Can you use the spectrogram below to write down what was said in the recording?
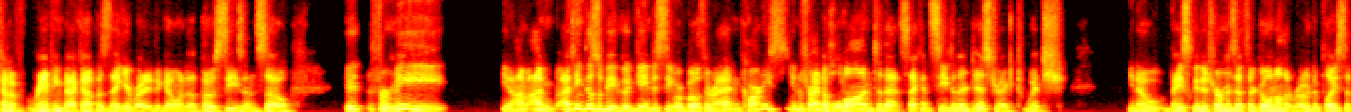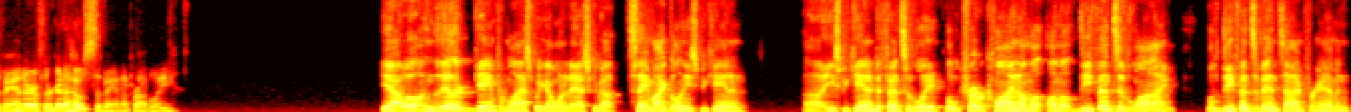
kind of ramping back up as they get ready to go into the postseason. So, it for me, you know, I'm, I'm, i think this will be a good game to see where both are at, and Kearney's, you know trying to hold on to that second seed in their district, which you know basically determines if they're going on the road to play Savannah or if they're going to host Savannah, probably. Yeah, well, and the other game from last week I wanted to ask you about St. Michael and East Buchanan. Uh, East Buchanan defensively, little Trevor Klein on the on the defensive line, little defensive end time for him, and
